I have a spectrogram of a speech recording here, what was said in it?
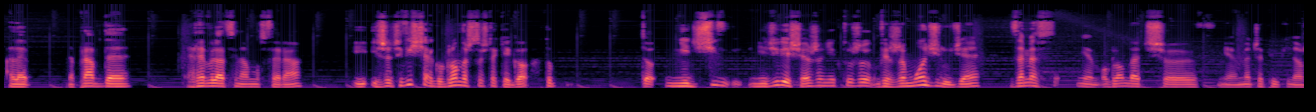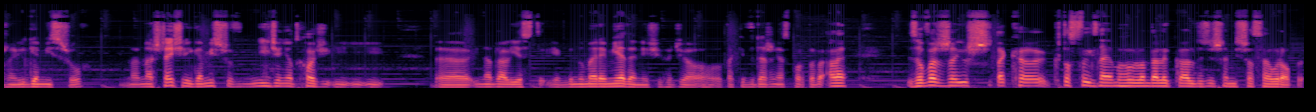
ale naprawdę rewelacyjna atmosfera i, i rzeczywiście jak oglądasz coś takiego, to to nie, dziw, nie dziwię się, że niektórzy, wiesz, że młodzi ludzie zamiast, nie wiem, oglądać, e, nie wiem, mecze piłki nożnej, Ligę Mistrzów, na, na szczęście Liga Mistrzów nigdzie nie odchodzi i, i, i, i nadal jest jakby numerem jeden, jeśli chodzi o, o, takie wydarzenia sportowe, ale zauważ, że już tak, e, kto z twoich znajomych ogląda lekkoatletyczne Mistrzostwa Europy?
